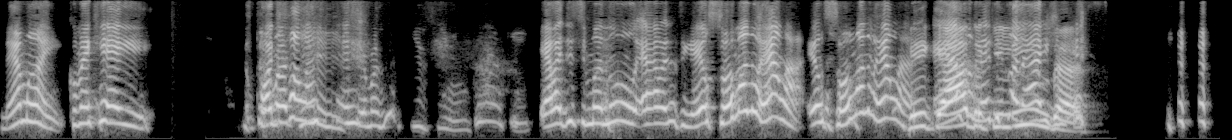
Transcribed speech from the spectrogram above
Né, mãe? Como é que é aí? Pode falar. Ela disse, Manu, ela disse assim, eu sou Manuela, eu sou Manuela. Obrigada, que linda.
